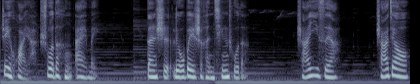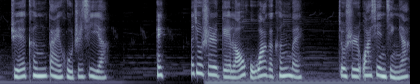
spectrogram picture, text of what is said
这话呀说的很暧昧，但是刘备是很清楚的，啥意思呀？啥叫掘坑待虎之计呀？嘿，那就是给老虎挖个坑呗，就是挖陷阱呀。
